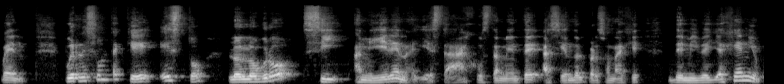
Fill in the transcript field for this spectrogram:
Bueno, pues resulta que esto lo logró, sí, a miren, ahí está justamente haciendo el personaje de mi bella genio.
